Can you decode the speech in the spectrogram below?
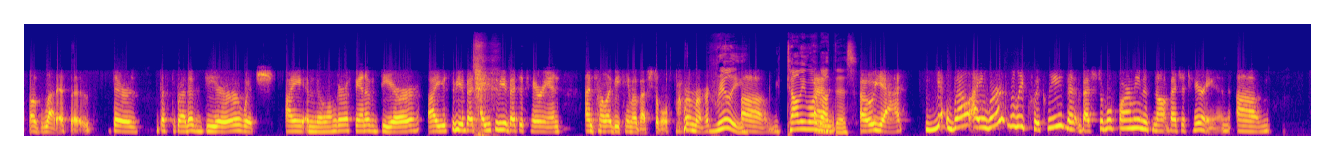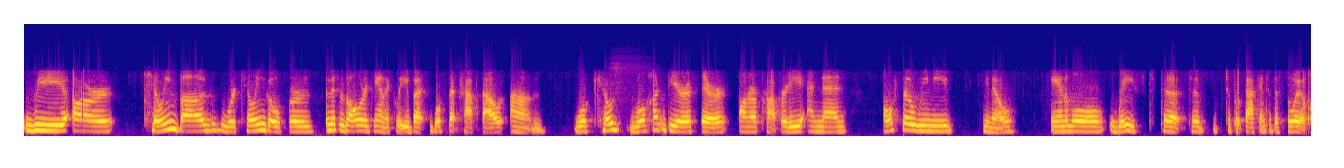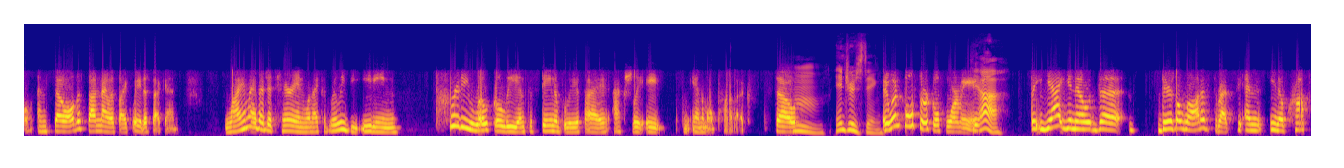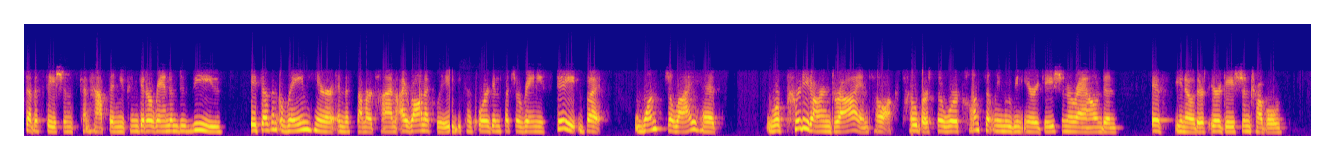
of lettuces. There's the threat of deer, which I am no longer a fan of deer. I used to be a veg- I used to be a vegetarian until I became a vegetable farmer. Really? Um, Tell me more and, about this. Oh yeah. Yeah, well, I learned really quickly that vegetable farming is not vegetarian. Um, we are killing bugs, we're killing gophers, and this is all organically, but we'll set traps out. Um, we'll kill, we'll hunt deer if they're on our property, and then also we need, you know, animal waste to to to put back into the soil. And so all of a sudden I was like, wait a second. Why am I vegetarian when I could really be eating pretty locally and sustainably if I actually ate some animal products? So Hmm. Interesting. it went full circle for me. Yeah. But yeah, you know, the there's a lot of threats and you know, crop devastations can happen. You can get a random disease. It doesn't rain here in the summertime, ironically, because Oregon's such a rainy state, but once July hits, we're pretty darn dry until October. So we're constantly moving irrigation around and if, you know, there's irrigation troubles,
